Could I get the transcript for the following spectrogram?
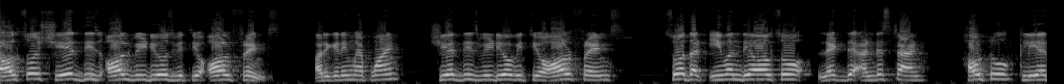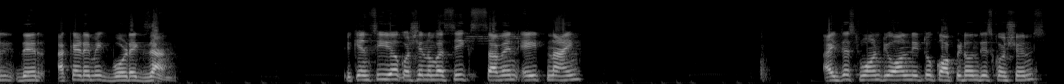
also share these all videos with your all friends. Are you getting my point? Share this video with your all friends so that even they also let they understand how to clear their academic board exam. You can see your question number 6 7 8 9 i just want you all need to copy down these questions.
